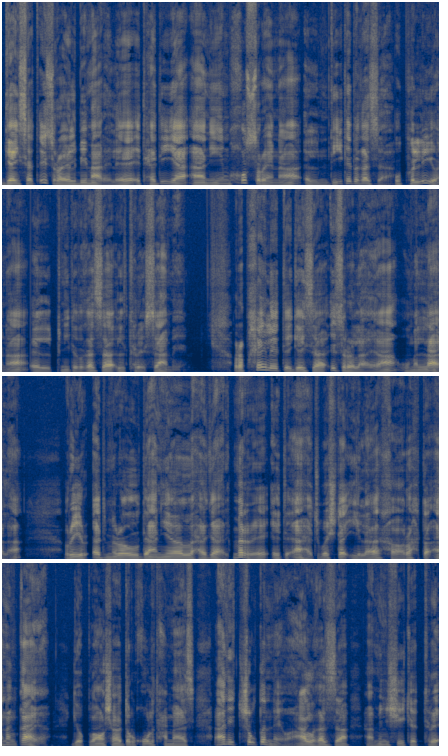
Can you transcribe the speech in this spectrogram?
جيسة إسرائيل بمارلة اتهدية آني مخصرنا المديتة غزة وبليونا البنيتة غزة الترسامي رب خيلة جيسة إسرائيلية وملالة رير أدميرال دانيال هاجاري مرة إتأهج بشتا إلى خارحتا أننقايا جو بلانشا درقولة حماس آني تشلطني على غزة همين شيكة تري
